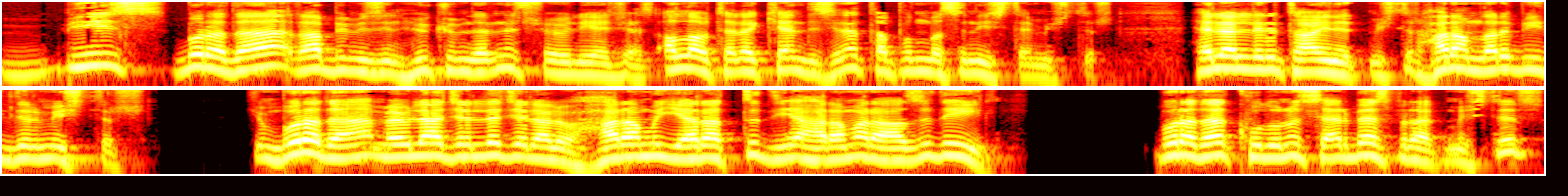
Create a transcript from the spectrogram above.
biz burada Rabbimizin hükümlerini söyleyeceğiz. Allahu Teala kendisine tapılmasını istemiştir. Helalleri tayin etmiştir, haramları bildirmiştir. Şimdi burada Mevla Celle Celaluhu haramı yarattı diye harama razı değil. Burada kulunu serbest bırakmıştır.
